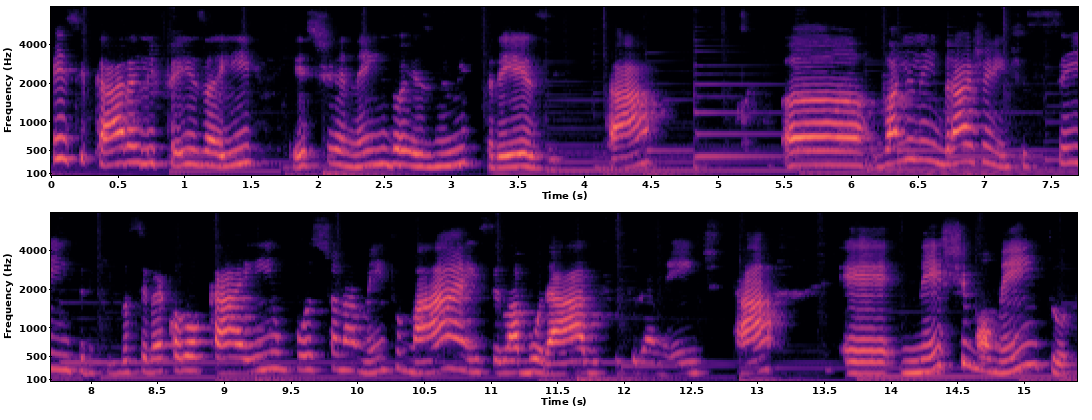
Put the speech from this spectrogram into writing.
Esse cara ele fez aí este Enem 2013, tá? Uh, vale lembrar, gente, sempre que você vai colocar aí um posicionamento mais elaborado futuramente, tá? É, neste momento,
